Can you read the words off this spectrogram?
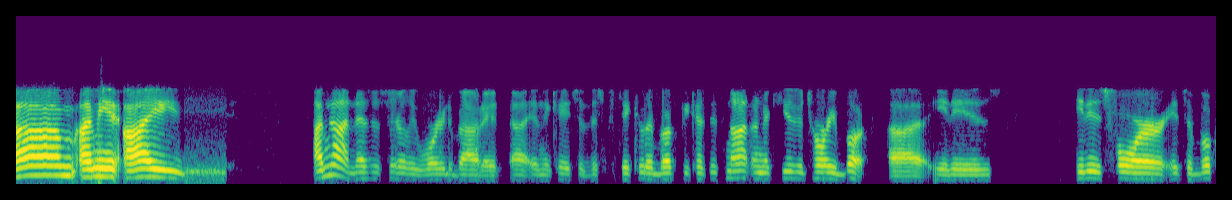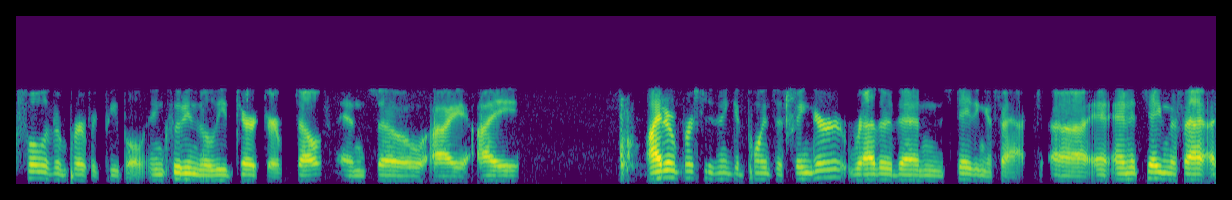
Um, I mean, I I'm not necessarily worried about it uh, in the case of this particular book because it's not an accusatory book. Uh, it is it is for it's a book full of imperfect people, including the lead character himself, and so I I I don't personally think it points a finger rather than stating a fact, uh, and, and it's stating the fact uh,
